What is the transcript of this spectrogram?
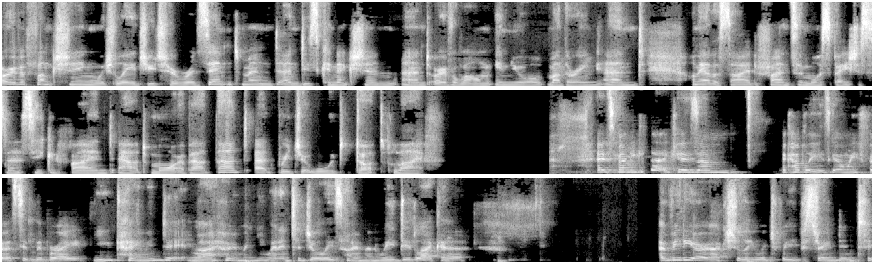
overfunctioning which leads you to resentment and disconnection and overwhelm in your mothering. And on the other side find some more spaciousness. You can find out more about that at bridgetwood.life it's funny because um, a couple of years ago when we first did Liberate, you came into my home and you went into Julie's home and we did like a a video actually, which we streamed into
